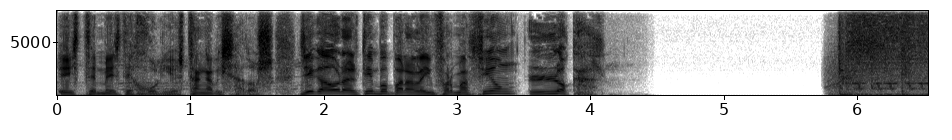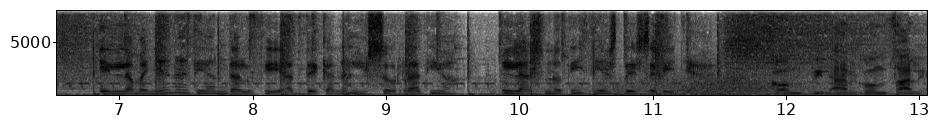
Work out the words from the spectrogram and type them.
este mes de julio. Están avisados. Llega ahora el tiempo para la información local. En la mañana de Andalucía de Canal Sur Radio, las noticias de Sevilla. Con Pilar González.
